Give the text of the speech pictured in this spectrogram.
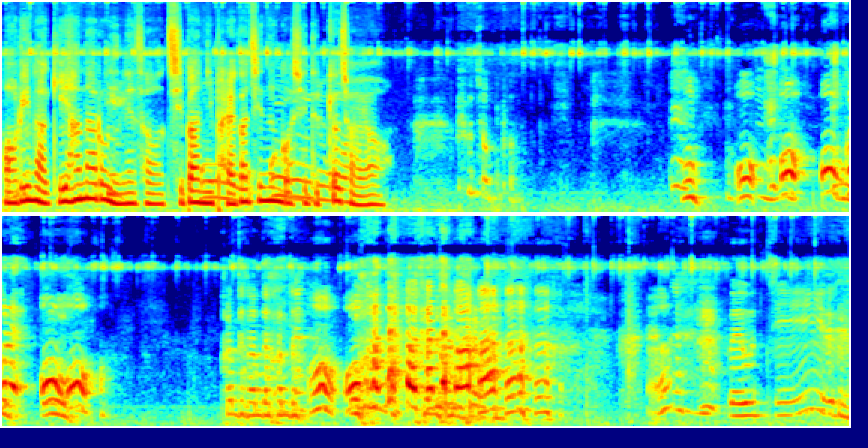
어린 아기 하나로 인해서 집안이 오, 밝아지는 오, 것이 좋아. 느껴져요. 표정 봐. 어, 어, 어, 어, 그래. 어, 어, 간다 간다 간다. 어, 어, 간다, 간다. 왜 웃지? 이렇게.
